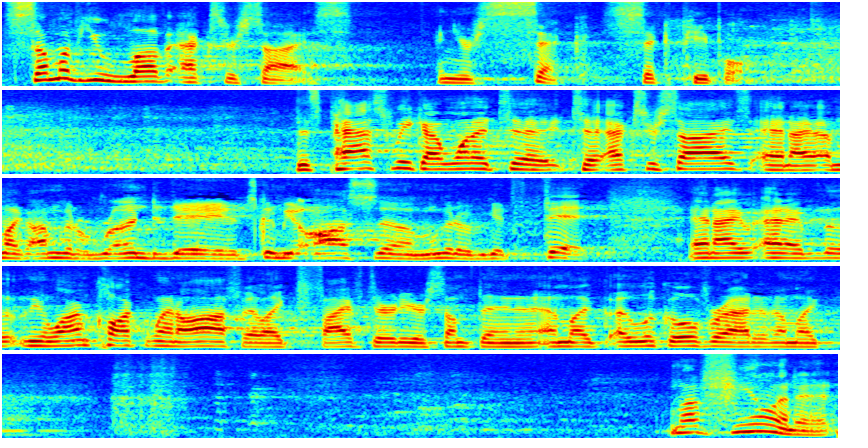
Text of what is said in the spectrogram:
Some of you love exercise and you're sick, sick people. this past week, I wanted to, to exercise, and I, am like, I'm to run today. It's to be awesome. I'm to get fit. And, I, and I, the, alarm clock went off at like 5.30 or something, and I'm like, I look over at it, I'm like, I'm not feeling it.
